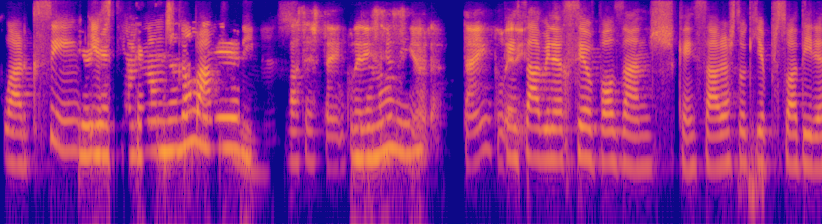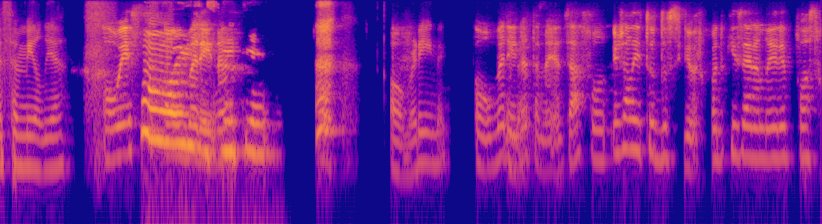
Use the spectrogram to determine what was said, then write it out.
Claro que sim. Eu ia Este ano não nos escapámos, meninas. Vocês têm que ler isso, senhora. Têm que ler Quem sabe ainda recebo para os anos. Quem sabe, já estou aqui a persuadir a família. Ou esse, ou Marina. assim que é. Oh, Marina. Ou Marina Não. também é desafio. Eu já li tudo do senhor. Quando quiserem ler, eu posso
